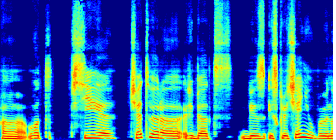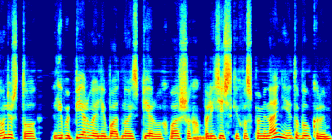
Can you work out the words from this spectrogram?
А, вот все четверо ребят без исключения упомянули, что либо первое, либо одно из первых ваших политических воспоминаний это был Крым.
